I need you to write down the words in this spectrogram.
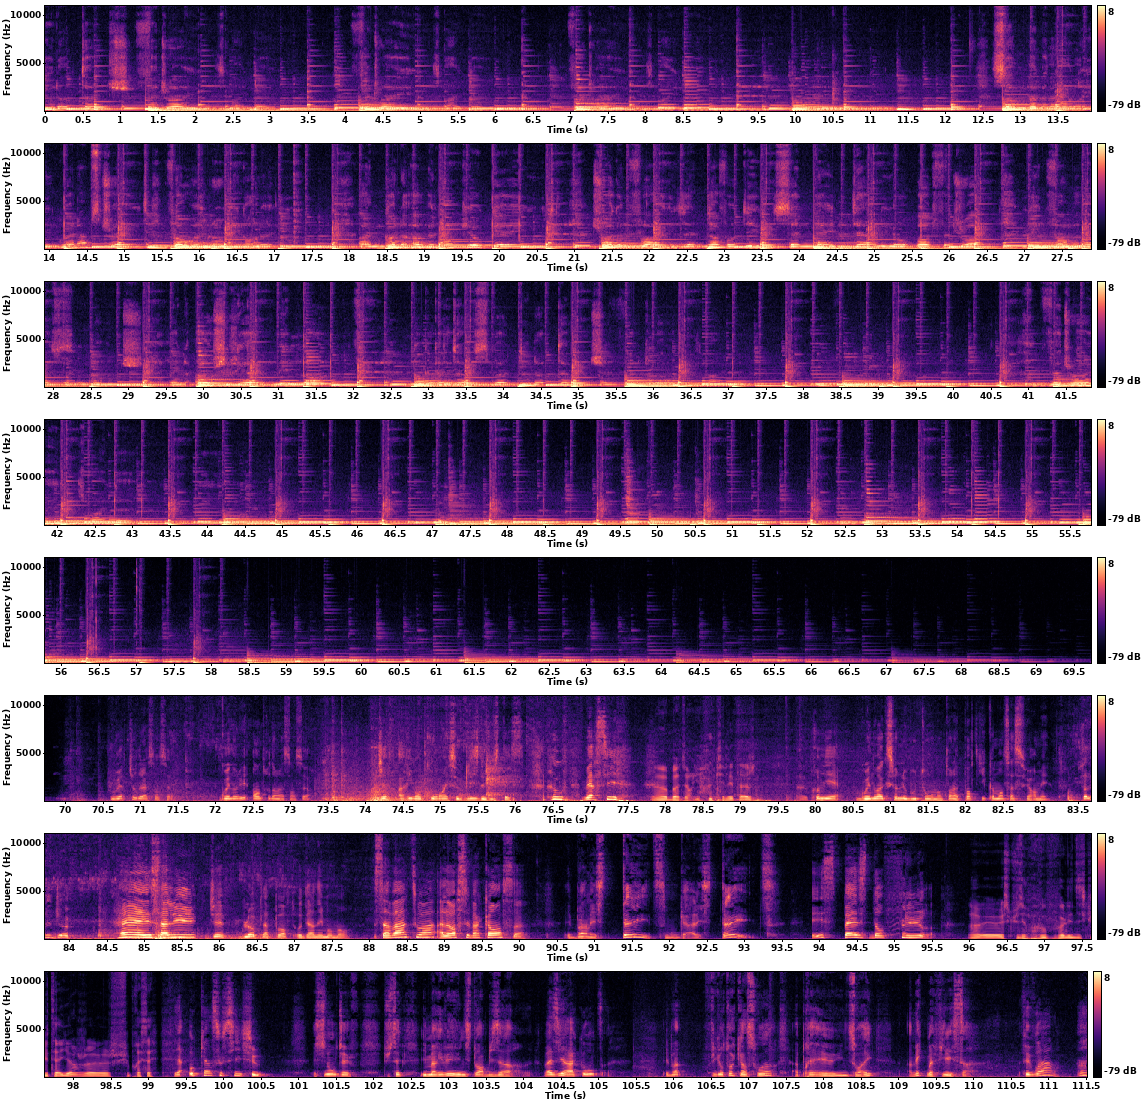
l'ascenseur. Gwenolé entre dans l'ascenseur. Jeff arrive en courant et se glisse de justesse. Ouf, merci Euh, bah de rien, quel étage Euh, Premier, Gweno actionne le bouton, on entend la porte qui commence à se fermer. Salut Jeff Hey, salut Jeff bloque la porte au dernier moment. Ça va toi? Alors ces vacances? Eh ben les States, mon gars, les States Espèce d'enflure Euh, excusez-moi, vous pouvez aller discuter ailleurs, je, je suis pressé. Y a aucun souci, Chou. Et sinon Jeff, tu sais, il m'est arrivé une histoire bizarre. Vas-y, raconte. Eh ben, figure-toi qu'un soir, après une soirée, un mec m'a filé ça. Fais voir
